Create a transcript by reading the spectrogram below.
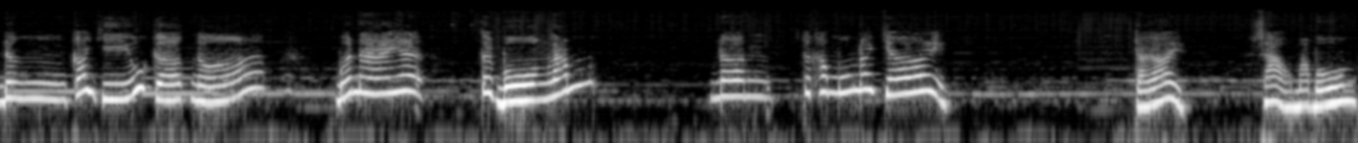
đừng có diễu cợt nữa. Bữa nay á, tôi buồn lắm. Nên tôi không muốn nói chơi. Trời ơi, sao mà buồn?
